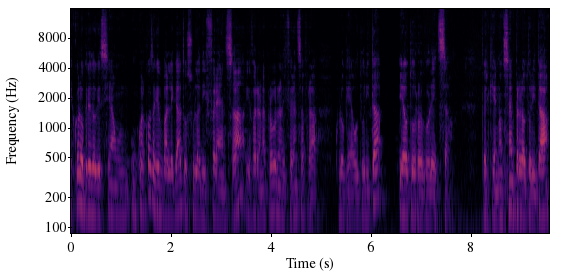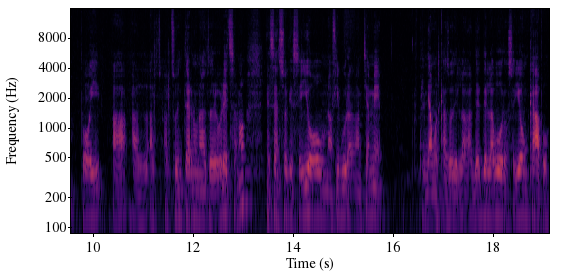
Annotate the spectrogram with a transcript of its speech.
E quello credo che sia un, un, qualcosa che va legato sulla differenza, io farei una, proprio una differenza fra quello che è autorità e autorevolezza, perché non sempre l'autorità poi ha al, al, al suo interno un'autorevolezza, no? Nel senso che se io ho una figura davanti a me, prendiamo il caso della, de, del lavoro, se io ho un capo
